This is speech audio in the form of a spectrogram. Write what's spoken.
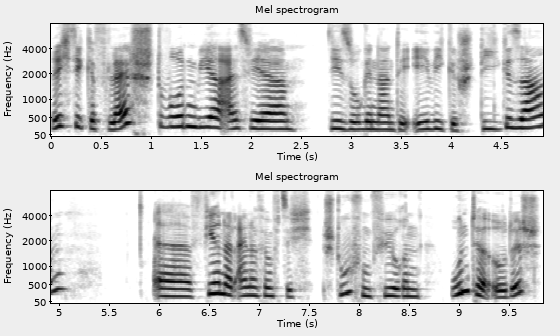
Richtig geflasht wurden wir, als wir die sogenannte ewige Stiege sahen. Äh, 451 Stufen führen unterirdisch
